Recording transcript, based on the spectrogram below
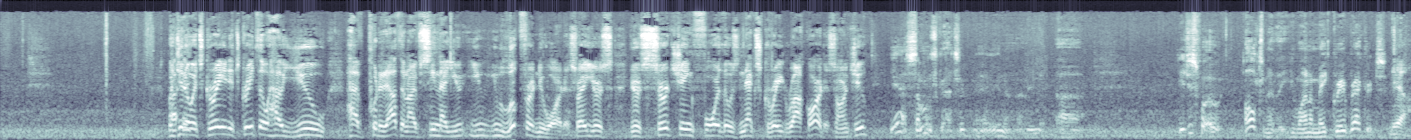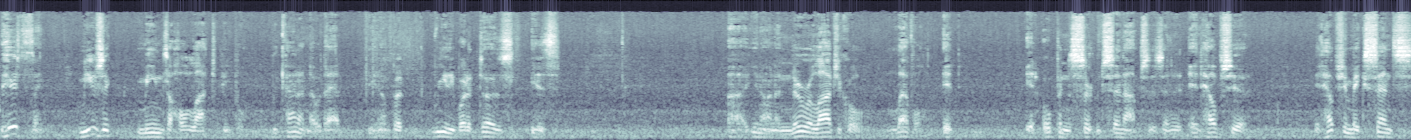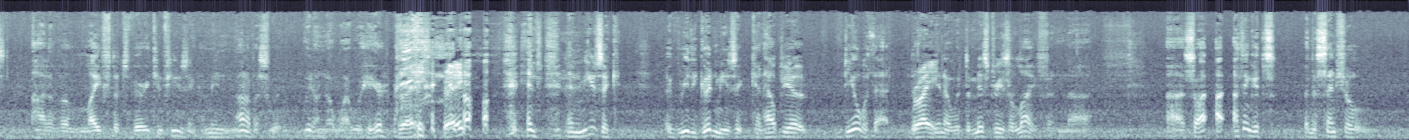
but you know, it's great. It's great though how you have put it out there. And I've seen that you you you look for a new artist, right? You're you're searching for those next great rock artists, aren't you? Yeah, someone's got to. You know, I mean, uh, you just ultimately you want to make great records. Yeah. Here's the thing: music means a whole lot to people. We kind of know that, you know, but really, what it does is, uh, you know, on a neurological level, it it opens certain synapses and it, it helps you it helps you make sense out of a life that's very confusing. I mean, none of us we, we don't know why we're here, right? Right. know? And and music, really good music, can help you deal with that, right? You know, with the mysteries of life, and uh, uh, so I, I think it's an essential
